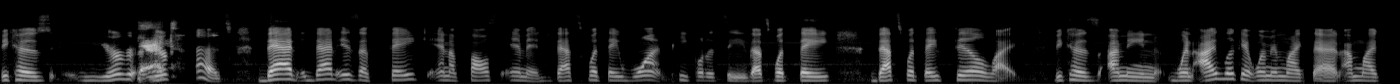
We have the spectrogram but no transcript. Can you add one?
because you're that. you're correct that that is a fake and a false image that's what they want people to see that's what they that's what they feel like because I mean, when I look at women like that, I'm like,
